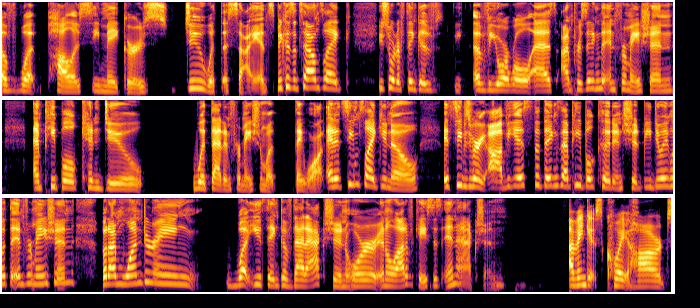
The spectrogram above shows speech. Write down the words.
of what policymakers do with the science because it sounds like you sort of think of of your role as I'm presenting the information and people can do with that information what they want. And it seems like, you know, it seems very obvious the things that people could and should be doing with the information, but I'm wondering what you think of that action or in a lot of cases inaction. I think it's quite hard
